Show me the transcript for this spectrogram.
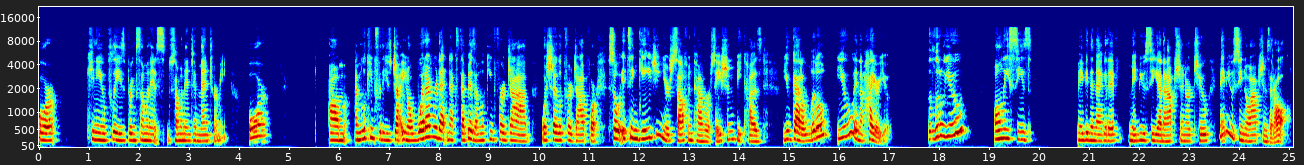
Or can you please bring someone in, someone in to mentor me? Or um, I'm looking for these jobs, you know, whatever that next step is, I'm looking for a job. What should I look for a job for? So it's engaging yourself in conversation because you've got a little you and a higher you. The little you only sees maybe the negative, maybe you see an option or two, maybe you see no options at all.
